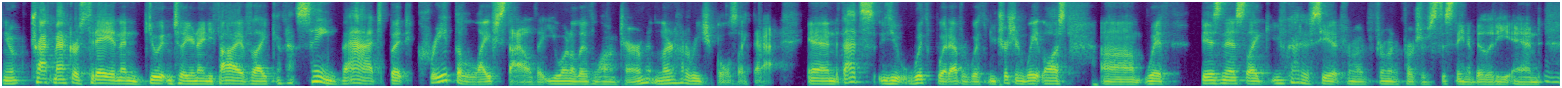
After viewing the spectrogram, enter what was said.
you know, track macros today and then do it until you're 95. Like, I'm not saying that, but create the lifestyle that you want to live long term and learn how to reach goals like that. And that's you, with whatever, with nutrition, weight loss, um, with business like you've got to see it from a, from an approach of sustainability and mm-hmm.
